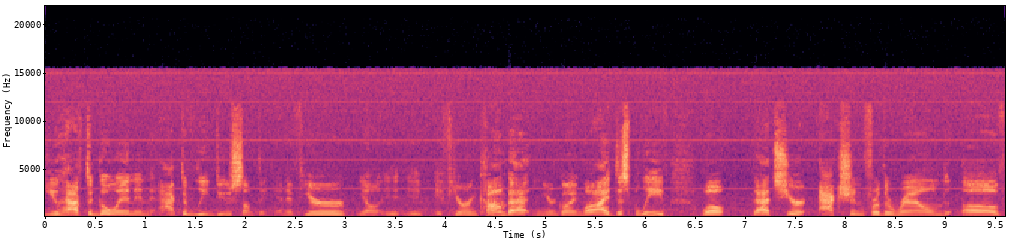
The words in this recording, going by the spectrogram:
you have to go in and actively do something. And if you're, you know, if, if you're in combat and you're going, "Well, I disbelieve," well, that's your action for the round of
